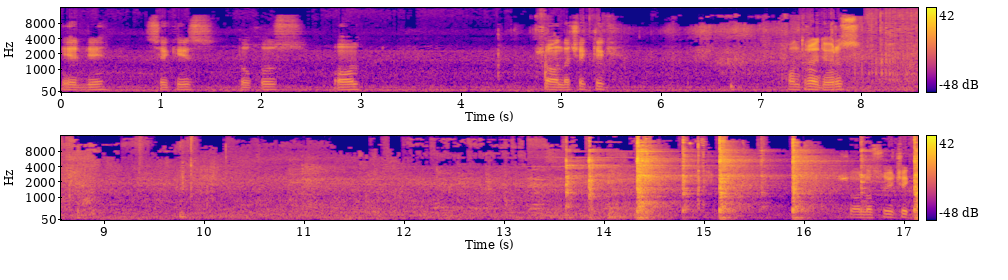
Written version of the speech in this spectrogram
7, 8, 9, 10, şu anda çektik. Kontrol ediyoruz. Şu anda suyu çekti.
